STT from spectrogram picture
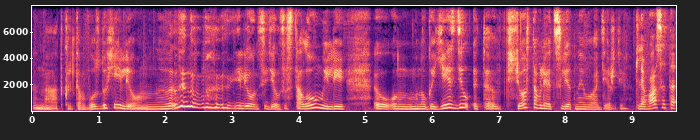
на открытом воздухе, или он, ну, или он сидел за столом, или э, он много ездил. Это все оставляет след на его одежде. Для вас это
